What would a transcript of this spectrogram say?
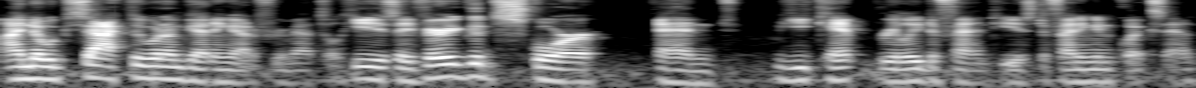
I know exactly what I'm getting out of Freemantle. He is a very good scorer and he can't really defend. He is defending in quicksand.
